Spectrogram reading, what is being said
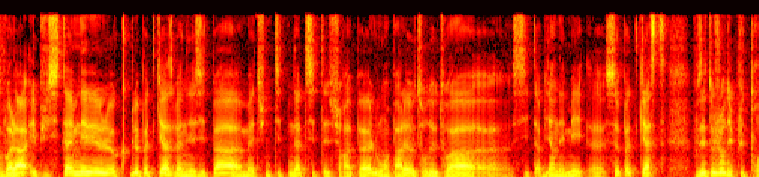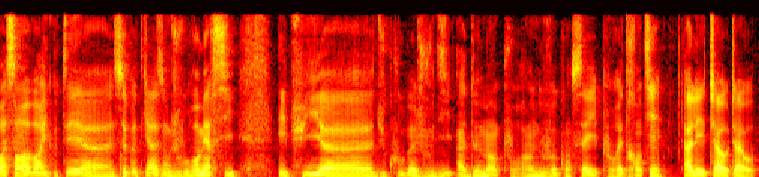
voilà, et puis si tu as aimé le, podcast, bah, n'hésite pas à mettre une petite note si tu es sur Apple ou en parler autour de toi euh, si tu as bien aimé euh, ce podcast. Vous êtes aujourd'hui plus de 300 à avoir écouté ce podcast, donc je vous remercie. Et puis, du coup, bah, je vous dis à demain pour un nouveau conseil pour être entier. Allez, ciao, ciao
